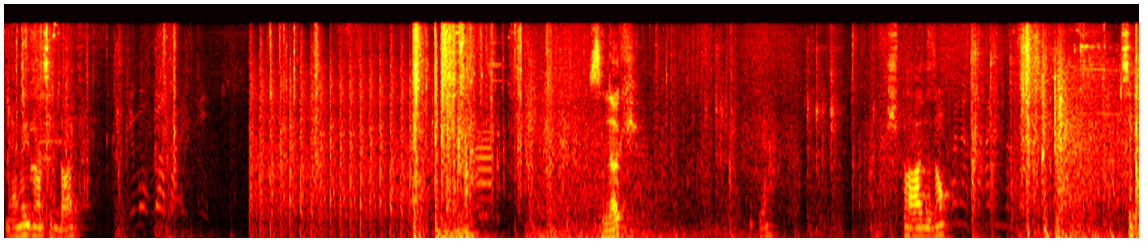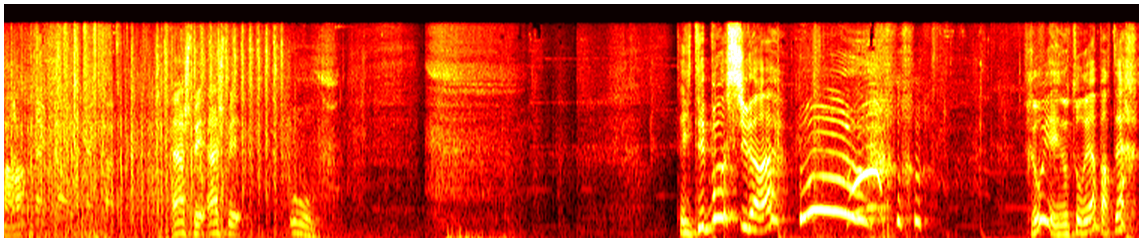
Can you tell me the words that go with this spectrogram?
Il y a un mec dans cette baraque. C'est knock. Je pars dedans. C'est pas that. 1 HP, 1 HP. Ouf. Il était beau celui-là hein. Frérot, il y a une autoria par terre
